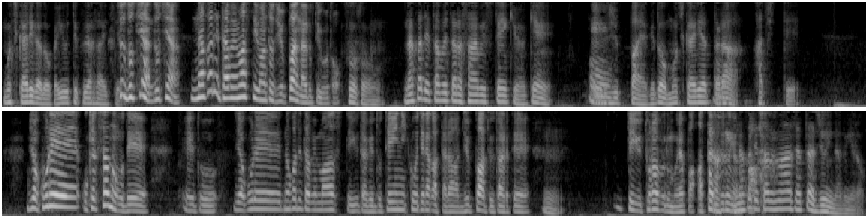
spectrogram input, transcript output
持ち帰りかどうか言うてくださいってそ。れどっちなんどっちなん？中で食べますって言わんと10%になるっていうこと？そうそう。うん中で食べたらサービス提供やけん、えーうん10%やけど、持ち帰りやったら8って。じゃあこれ、お客さんの方で、えっ、と、じゃあこれ、中で食べますって言うたけど、店員に聞こえてなかったら10%って打たれて、うん。っていうトラブルもやっぱあったりするんやろ中で食べますやったら10になるんやろ。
